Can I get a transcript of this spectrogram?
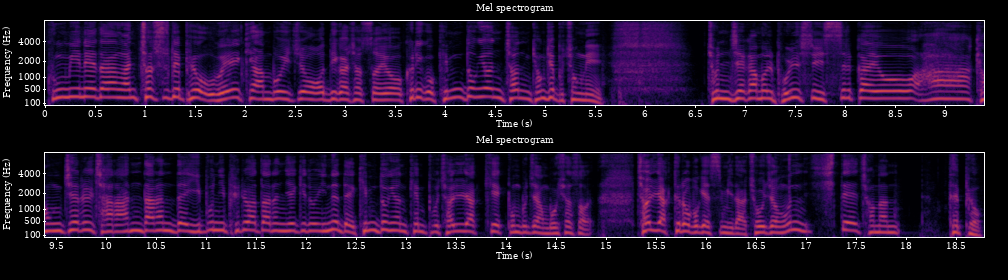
국민의당 안철수 대표 왜 이렇게 안 보이죠? 어디 가셨어요? 그리고 김동연 전 경제부총리 존재감을 보일 수 있을까요? 아, 경제를 잘 안다는데 이분이 필요하다는 얘기도 있는데 김동연 캠프 전략기획본부장 모셔서 전략 들어보겠습니다. 조정훈 시대 전환 대표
